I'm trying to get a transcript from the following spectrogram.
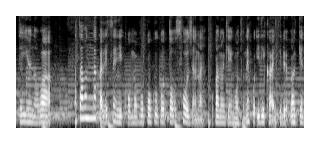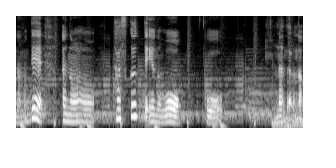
っていうのは頭の中で常にこう、まあ、母国語とそうじゃない他の言語とねこう入れ替えてるわけなのであのタスクっていうのをこうなんだろうな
